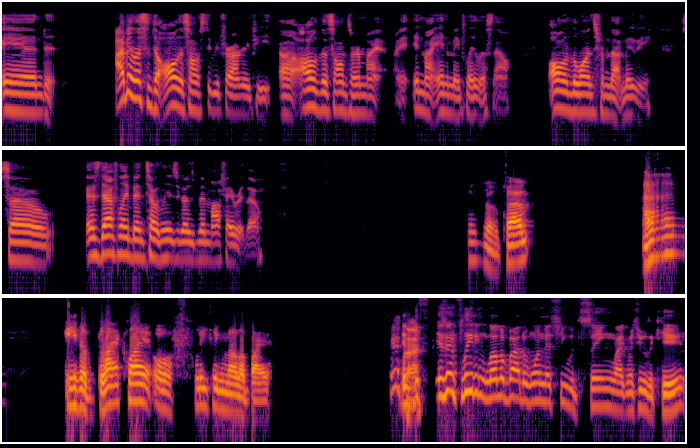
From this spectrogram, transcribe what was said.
and I've been listening to all the songs to be fair on repeat. Uh, all of the songs are in my in my anime playlist now. All of the ones from that movie. So it's definitely been Tot Music has been my favorite though. Let's go, Tyler. Uh, either Blacklight or Fleeting Lullaby. Is Okay. the- isn't Fleeting Lullaby the one that she would sing like when she was a kid?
